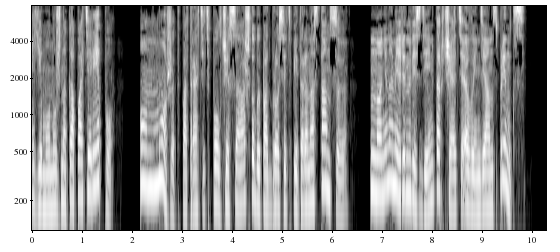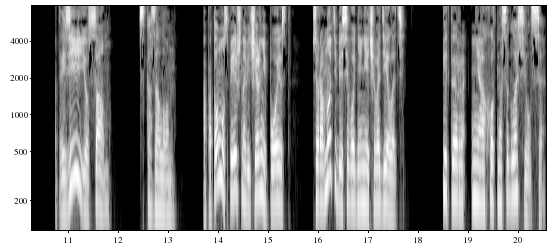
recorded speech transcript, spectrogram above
Ему нужно копать репу, он может потратить полчаса, чтобы подбросить Питера на станцию, но не намерен весь день торчать в Индиан Спрингс. «Отвези ее сам», — сказал он. «А потом успеешь на вечерний поезд. Все равно тебе сегодня нечего делать». Питер неохотно согласился.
